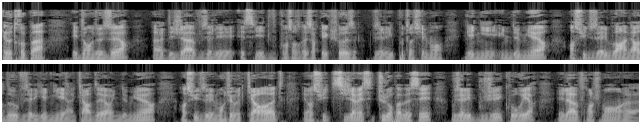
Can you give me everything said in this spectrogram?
et votre repas est dans deux heures, euh, déjà, vous allez essayer de vous concentrer sur quelque chose, vous allez potentiellement gagner une demi-heure. Ensuite, vous allez boire un verre d'eau, vous allez gagner un quart d'heure, une demi-heure. Ensuite, vous allez manger votre carotte. Et ensuite, si jamais c'est toujours pas passé, vous allez bouger, courir. Et là, franchement, euh,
